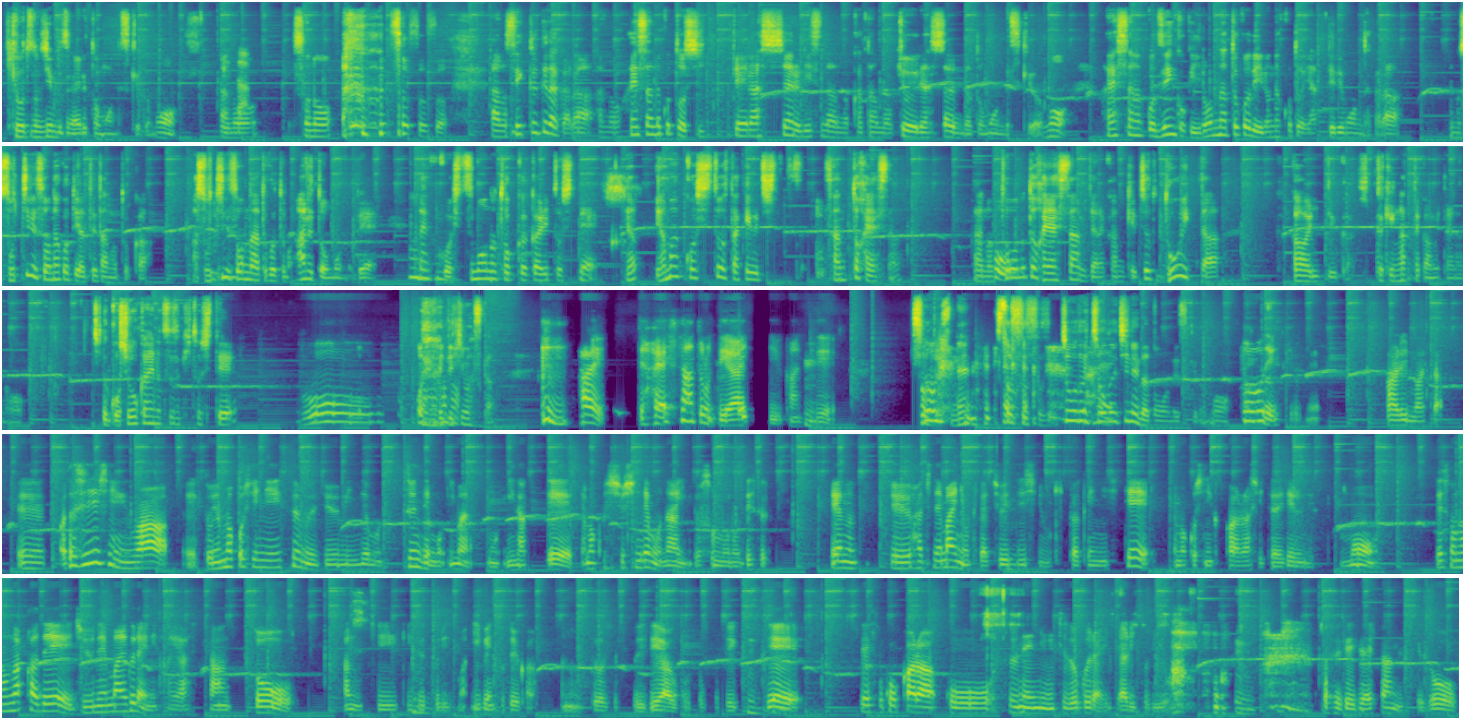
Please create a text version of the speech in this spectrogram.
共通の人物がいると思うんですけどもあのその そうそうそう。あのせっかくだからあの林さんのことを知ってらっしゃるリスナーの方も今日いらっしゃるんだと思うんですけども林さんがこう全国いろんなところでいろんなことをやってるもんだからあのそっちでそんなことやってたのとかあそっちでそんなこともあると思うので、うん、なんかこう質問の取っかかりとして山越と竹内さんと林さんあの遠野と林さんみたいな関係ちょっとどういった関わりっていうかきっかけがあったかみたいなのをちょっとご紹介の続きとしておお願いできますか？はい。で林さんとの出会いっていう感じで、うん、そうですね。そうそうそうちょうどちょうど1年だと思うんですけども。そうですよね。わかりました。えーと私自身は、えーと山越しに住む住民でも住んでも今もいなくて山越し出身でもないよそ者です。であの18年前に起きた中越地震をきっかけにして山越しに関わらせていただいてるんですけどもでその中で10年前ぐらいに林さんとあの地域づくり、まあ、イベントというかあのプロジェクトで出会うことができて、でそこからこう数年に一度ぐらいやり取りをうん。させていただいたんですけど、うん。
